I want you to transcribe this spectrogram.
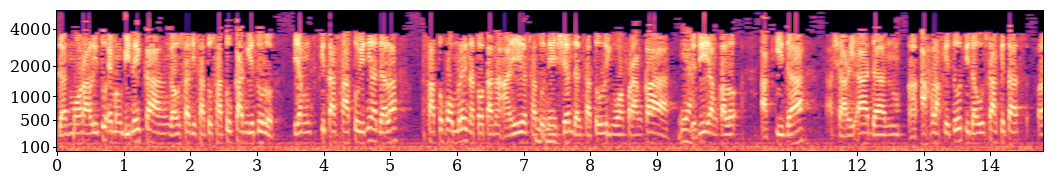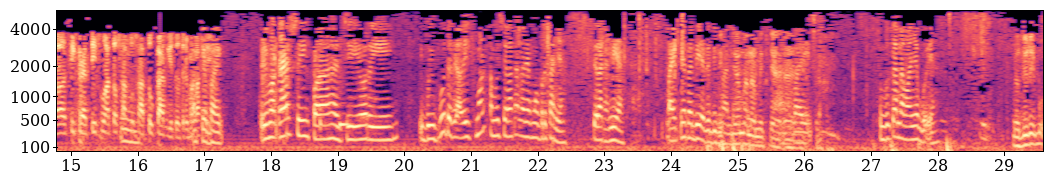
dan moral itu emang bineka, nggak usah disatu-satukan gitu loh. Yang kita satu ini adalah satu homeland atau tanah air, satu hmm. nation dan satu lingua franca. Yeah. Jadi yang kalau akidah syariah dan uh, akhlak itu tidak usah kita uh, sinkretisme atau hmm. satu-satukan gitu. Terima okay, kasih. baik. Terima kasih Pak Haji Yori. Ibu-ibu dari Alisma, kami silakan ada yang mau bertanya. Silakan ya. Baiknya tadi ada di mana? Miknya mana miknya? Nah, baik. Ya, Sebutkan namanya Bu ya. Berdiri Bu.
